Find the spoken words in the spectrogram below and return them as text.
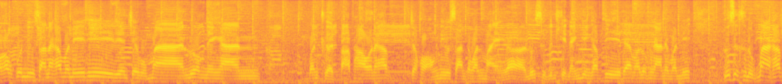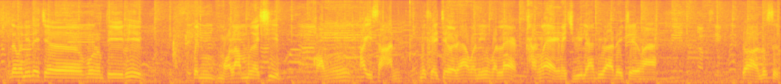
อขอบคุณนิวซันนะครับ วันนี้ที่เรียนเชิญผมมาร่วมในงานวันเกิดป๋าเผานะครับเจ้าของนิวซันตะวันใหม่ก็รู้สึกเป็นเกียรติอย่างยิ่งครับที่ได้มาร่วมงานในวันนี้ รู้สึกสนุกมากครับในวันนี้ได้เจอวงดนตรีที่เป็นหมอลำมืออาชีพของภาคอีสานไม่เคยเจอเลยครับวันนี้วันแรกครั้งแรกในชีวิตแล้วที่ว่าได้เจอมา ก็รู้สึก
